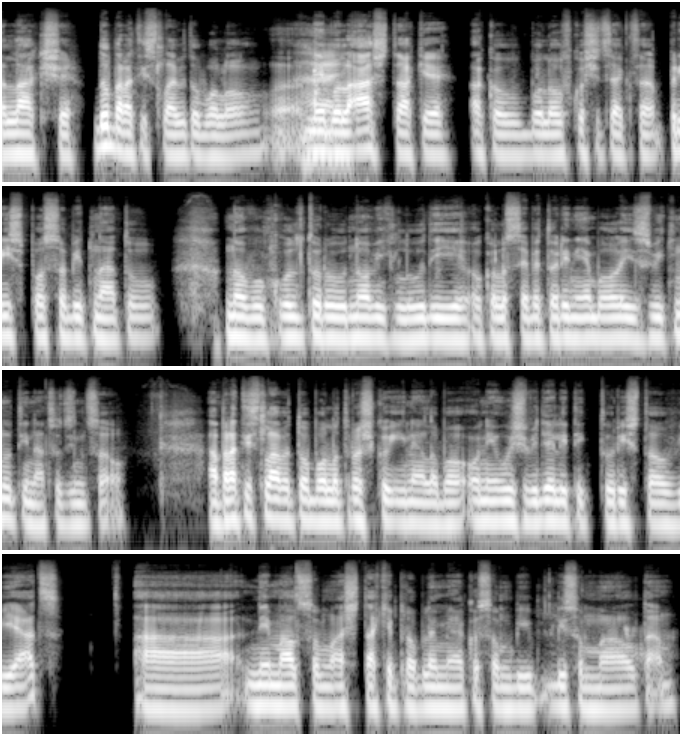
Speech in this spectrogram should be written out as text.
ľahšie. Do Bratislavy to bolo, Hej. nebolo až také, ako bolo v Košiciach sa prispôsobiť na tú novú kultúru, nových ľudí okolo sebe, ktorí neboli zvyknutí na cudzincov. A v Bratislave to bolo trošku iné, lebo oni už videli tých turistov viac a nemal som až také problémy, ako som by, by som mal tam.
